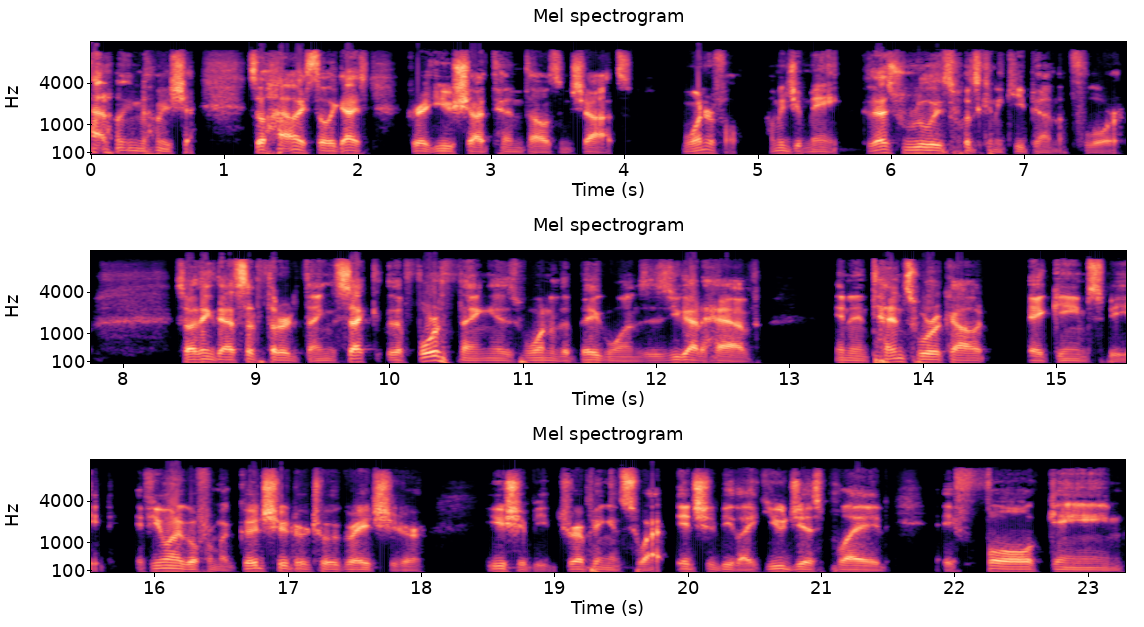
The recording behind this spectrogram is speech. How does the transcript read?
not only how many shots. So I always tell the guys, "Great, you shot ten thousand shots. Wonderful. How many did you make? Because that's really what's going to keep you on the floor." So I think that's the third thing. The sec- the fourth thing is one of the big ones is you got to have an intense workout at game speed. If you want to go from a good shooter to a great shooter, you should be dripping in sweat. It should be like you just played a full game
